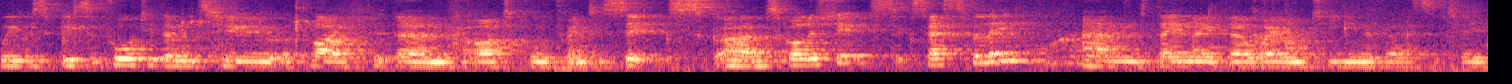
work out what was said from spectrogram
we, was, we supported them to apply for, um, for Article 26 um, scholarships successfully and they made their way onto university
